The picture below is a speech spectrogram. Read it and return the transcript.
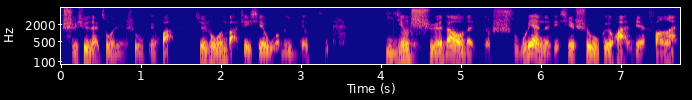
持续在做这些税务规划。所以说，我们把这些我们已经已经学到的、已经熟练的这些税务规划的这些方案，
